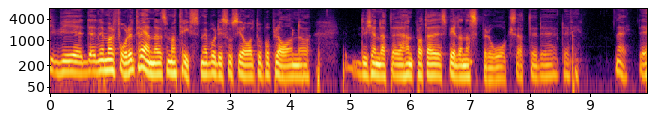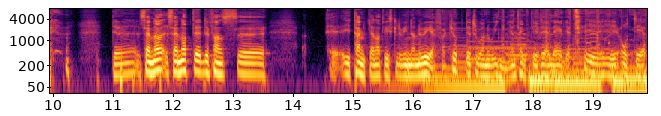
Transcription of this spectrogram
vi, när man får en tränare som man trivs med både socialt och på plan och du kände att eh, han pratade spelarnas språk så att det, det, det nej, det, det, sen, sen att det, det fanns eh, i tanken att vi skulle vinna en Uefa-cup. Det tror jag nog ingen tänkte i det läget i, i 81.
